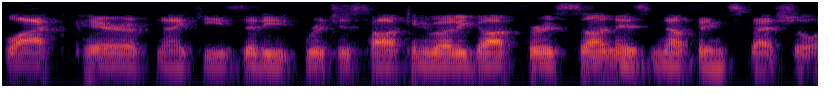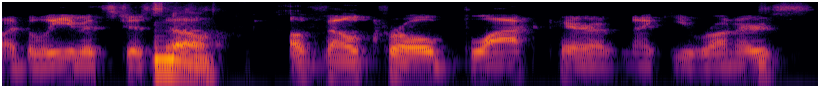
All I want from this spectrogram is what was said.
black pair of Nikes that he Rich is talking about he got for his son is nothing special. I believe it's just No, a, a Velcro black pair of Nike runners.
